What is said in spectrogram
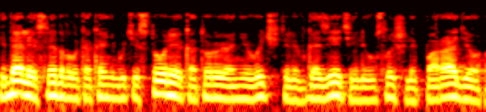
и далее следовала какая-нибудь история, которую они вычитали в газете или услышали по радио,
